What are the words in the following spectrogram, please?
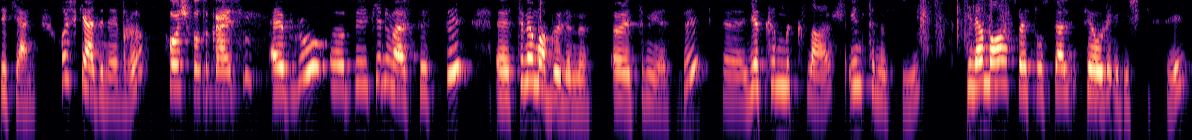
Diken. Hoş geldin Ebru. Hoş bulduk Aysim. Ebru, e, Bilgi Üniversitesi e, sinema bölümü öğretim üyesi. E, Yakınlıklar, intimacies, sinema ve sosyal teori ilişkisi,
